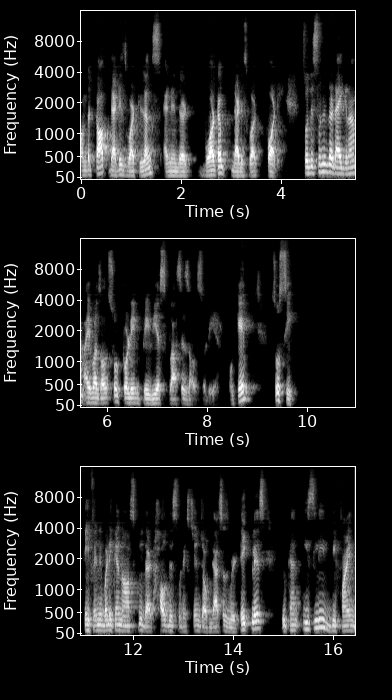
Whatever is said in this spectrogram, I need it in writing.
on the top that is what lungs and in the bottom that is what body. So this one is the diagram I was also told in previous classes also dear. Okay. So see if anybody can ask you that how this one exchange of gases will take place you can easily define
